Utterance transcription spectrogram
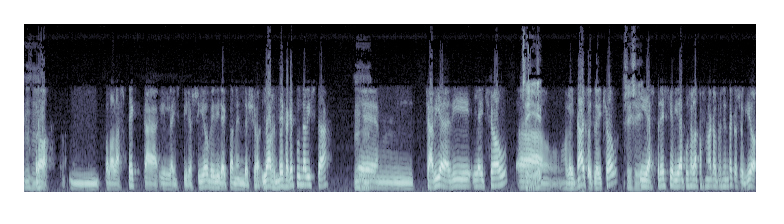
Mhm. però mm, però l'aspecte i la inspiració ve directament d'això. Llavors, des d'aquest punt de vista, Mhm. eh, s'havia de dir late show, eh, Sí. late night o late show, Sí, sí. i després s'hi havia de posar la persona que el presenta, que sóc jo.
